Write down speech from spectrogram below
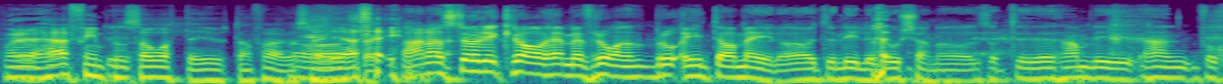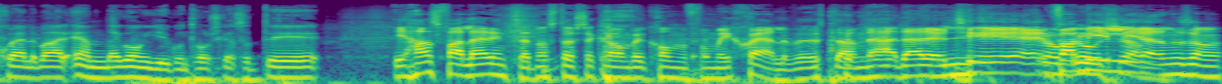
Var det det här Fimpen sa åt dig utanför att säga? säg? Han har större krav hemifrån, bro, inte av mig då, av lillebrorsan. Och, så att, han, blir, han får skäll varenda gång Djurgården torskar. Så att det, I hans fall är det inte så att de största kraven kommer från mig själv, utan det här är det är Från familjen som...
